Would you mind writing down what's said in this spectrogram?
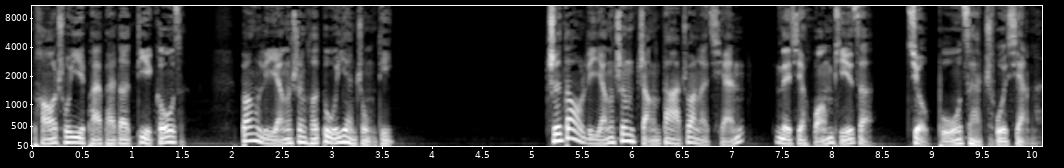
刨出一排排的地沟子，帮李阳生和杜燕种地。直到李阳生长大赚了钱，那些黄皮子就不再出现了。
